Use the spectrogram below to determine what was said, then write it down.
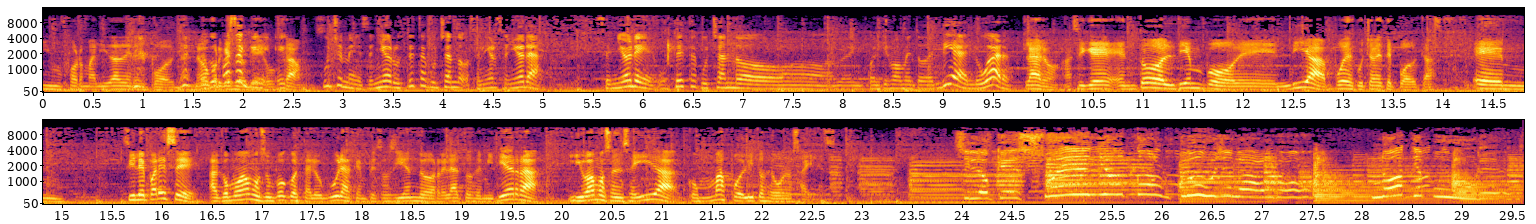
informalidad en el podcast, ¿no? Lo que Porque es lo que que, buscamos. eh, escúcheme, señor, usted está escuchando, señor, señora, señores, usted está escuchando en cualquier momento del día, el lugar. Claro, así que en todo el tiempo del día puede escuchar este podcast. Em, si le parece, acomodamos un poco esta locura que empezó siendo Relatos de mi Tierra y vamos enseguida con más pueblitos de Buenos Aires. Si lo que sueño concluye en algo, no te apures,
